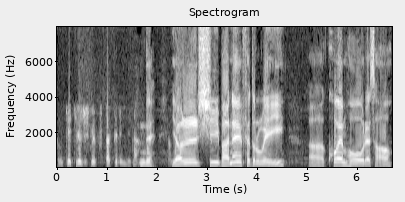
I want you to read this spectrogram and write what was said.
함께 기려주시길 부탁드립니다. 네. 10시 반에 페더럴웨이 어, 코엠홀에서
